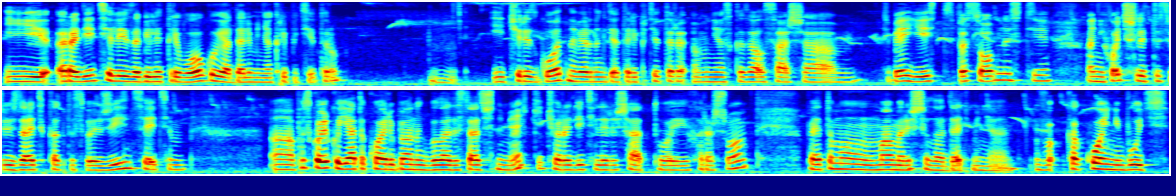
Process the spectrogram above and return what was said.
И родители забили тревогу и отдали меня к репетитору. И через год, наверное, где-то репетитор мне сказал, Саша, у тебя есть способности, а не хочешь ли ты связать как-то свою жизнь с этим? А, поскольку я такой ребенок была достаточно мягкий, что родители решат, то и хорошо. Поэтому мама решила отдать меня в какой-нибудь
